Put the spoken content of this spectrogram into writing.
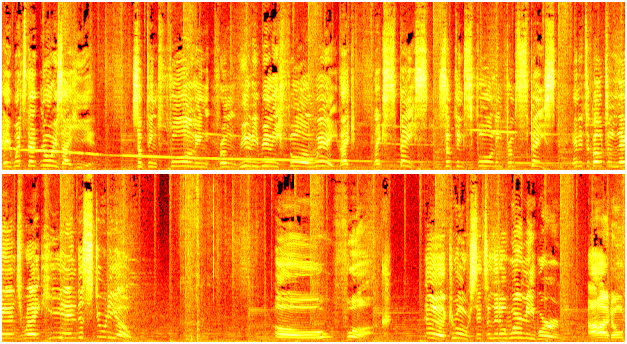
Hey, what's that noise I hear? Something falling from really, really far away, like, like space. Something's falling from space, and it's about to land right here in the studio. Oh, fuck. Ugh, eh, gross, it's a little wormy worm. I don't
